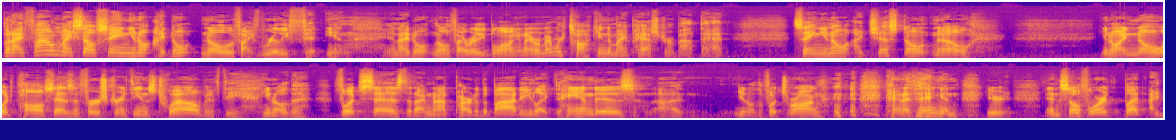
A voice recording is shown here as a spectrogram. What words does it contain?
but I found myself saying, you know, I don't know if I really fit in and I don't know if I really belong. And I remember talking to my pastor about that, saying, you know, I just don't know. You know, I know what Paul says in 1 Corinthians 12. If the, you know, the foot says that I'm not part of the body like the hand is, uh, you know, the foot's wrong kind of thing and you're, and so forth. But I,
